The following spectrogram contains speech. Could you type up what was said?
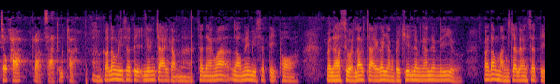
เจ้าคะ กราบสาธุค่ะก็ต้องมีสติดึงใจกลับมา แสดงว่าเราไม่มีสติพอ เวลาสวดแล้วใจก็ยังไปคิดเรื่องนั้นเรื่องนี้อยู่ ก็ต้องหมั่นเจริญสติ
